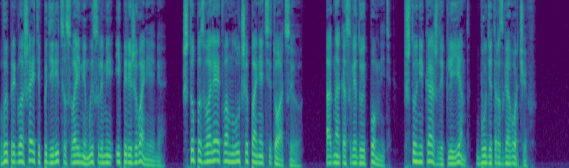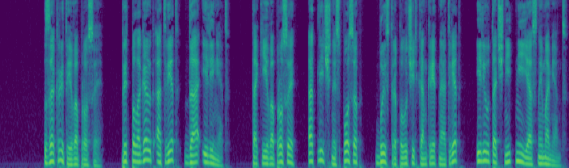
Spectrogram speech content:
вы приглашаете поделиться своими мыслями и переживаниями, что позволяет вам лучше понять ситуацию. Однако следует помнить, что не каждый клиент будет разговорчив. Закрытые вопросы предполагают ответ «да» или «нет». Такие вопросы – отличный способ быстро получить конкретный ответ или уточнить неясный момент.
